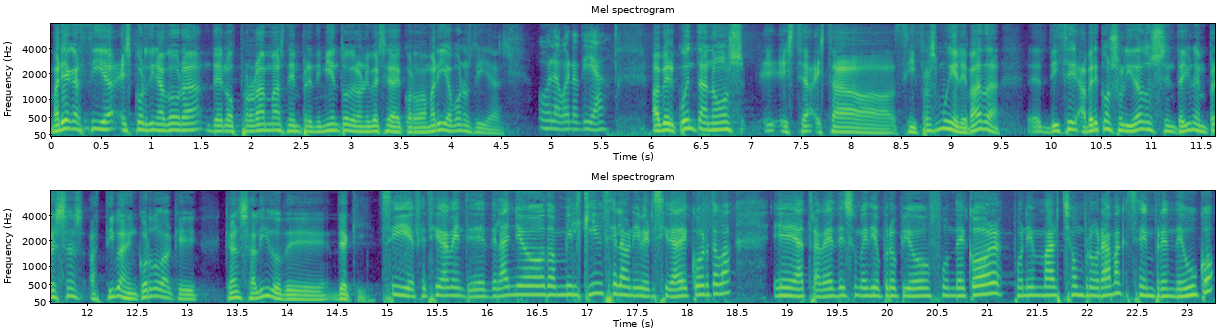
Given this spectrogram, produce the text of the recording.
María García es coordinadora de los programas de emprendimiento de la Universidad de Córdoba. María, buenos días. Hola, buenos días. A ver, cuéntanos, eh, esta, esta cifra es muy elevada. Eh, Dice haber consolidado 61 empresas activas en Córdoba que, que han salido de, de aquí. Sí, efectivamente. Desde el año 2015 la Universidad de Córdoba, eh, a través de su medio propio Fundecor, pone en marcha un programa que se emprende UCO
